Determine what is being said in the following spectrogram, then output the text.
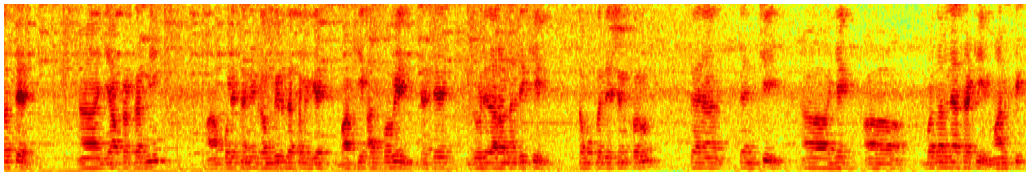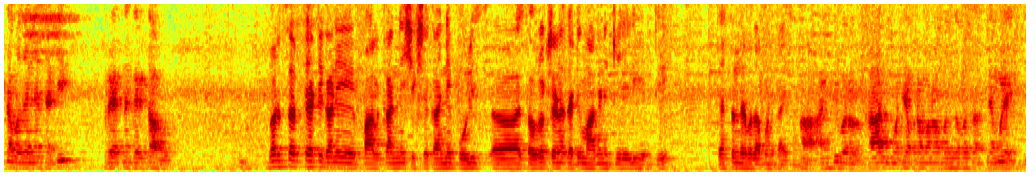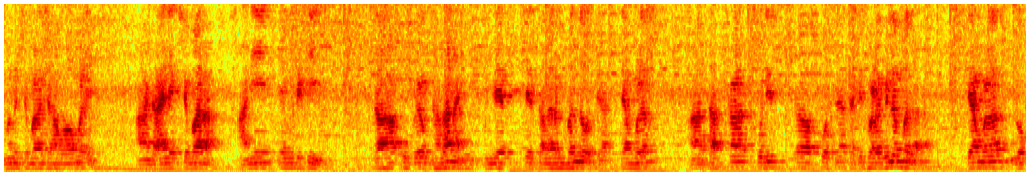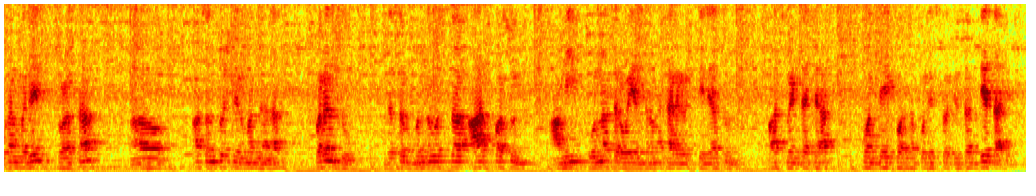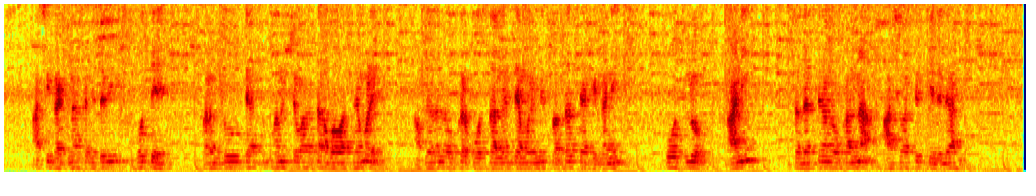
तसेच या प्रकरणी पोलिसांनी गंभीर दखल घेत बाकी अल्पवयीन त्याचे जोडीदारांना देखील समुपदेशन करून त्या त्यांची हे बदलण्यासाठी मानसिकता बदलण्यासाठी प्रयत्न करीत आहोत. बरं सर त्या ठिकाणी पालकांनी शिक्षकांनी पोलीस संरक्षणासाठी मागणी केलेली होती. त्या संदर्भात आपण काय सांगा? हा अगदी बरोबर. काल मोठ्या प्रमाणावर बंदोबस्त असल्यामुळे मनुष्यबळाच्या अभावामुळे डायल एकशे बारा आणि एम टी टीचा उपयोग झाला नाही. म्हणजे ते साधारण बंद होत्या. त्यामुळं तात्काळ पोलीस पोचण्यासाठी थोडा विलंब झाला. त्यामुळं लोकांमध्ये थोडासा असंतोष निर्माण झाला. परंतु जसं बंदोबस्त आजपासून आम्ही पूर्ण सर्व यंत्रणा कार्यरत केली असून पाच मिनिटाच्या आत कोणत्याही कॉलला पोलीस प्रतिसाद देत आहेत अशी घटना कधीतरी होते परंतु त्यात मनुष्यबळाचा अभाव असल्यामुळे आपल्याला लवकर पोहोचता आलं नाही त्यामुळे मी स्वतःच त्या ठिकाणी पोचलो आणि सदरच्या लोकांना आश्वासित केलेले आहे.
